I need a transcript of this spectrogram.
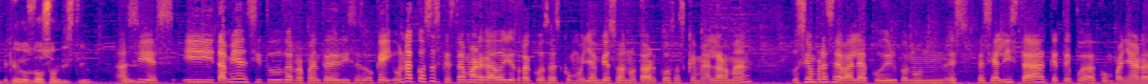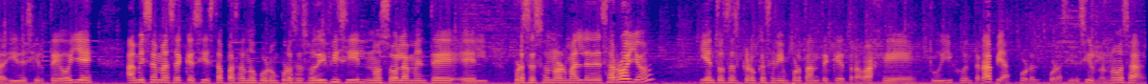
De que los dos son distintos. Así es. Y también si tú de repente dices, ok, una cosa es que esté amargado y otra cosa es como ya empiezo a notar cosas que me alarman, pues siempre se vale acudir con un especialista que te pueda acompañar y decirte, oye, a mí se me hace que sí está pasando por un proceso difícil, no solamente el proceso normal de desarrollo, y entonces creo que sería importante que trabaje tu hijo en terapia, por, por así decirlo, ¿no? O sea,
